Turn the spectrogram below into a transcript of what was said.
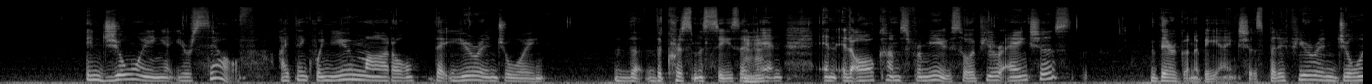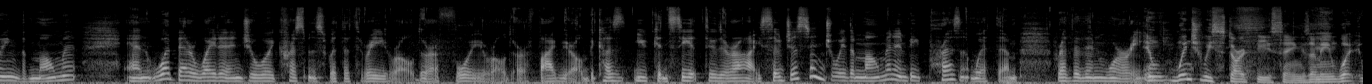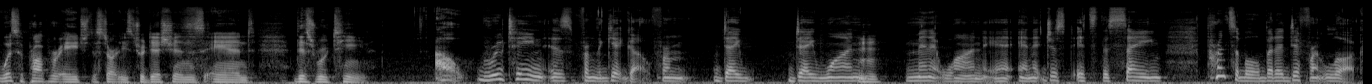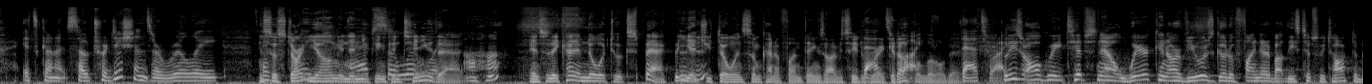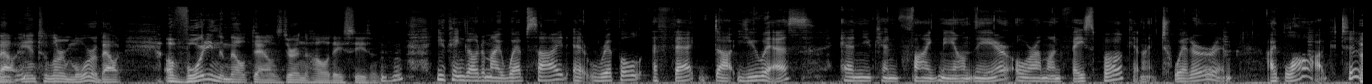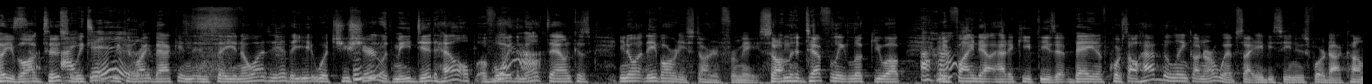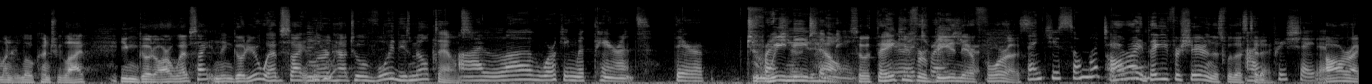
enjoying it yourself. I think when you model that you're enjoying the, the Christmas season mm -hmm. and, and it all comes from you. So if you're anxious, they're going to be anxious. But if you're enjoying the moment, and what better way to enjoy Christmas with a three-year-old or a four-year-old or a five-year-old because you can see it through their eyes. So just enjoy the moment and be present with them rather than worry. And when should we start these things? I mean, what, what's the proper age to start these traditions and this routine? Oh, routine is from the get-go, from day day one. Mm -hmm minute one and, and, it just it's the same principle but a different look it's gonna so traditions are really and so start they, young and then absolutely. you can continue that uh-huh and so they kind of know what to expect but mm -hmm. yet mm-hmm. you throw in some kind of fun things obviously to that's break it right. up a little bit that's right well, these are all great tips now where can our viewers go to find out about these tips we talked about mm -hmm. and to learn more about avoiding the meltdowns during the holiday season mm -hmm. you can go to my website at rippleeffect.us and you can find me on there, or I'm on Facebook and I Twitter and I blog too. Oh, you blog too, so I we can do. we can write back and, and say, you know what, yeah, the, what you shared mm -hmm. with me did help avoid yeah. the meltdown because you know what, they've already started for me. So I'm going to definitely look you up uh -huh. and find out how to keep these at bay. And of course, I'll have the link on our website, abcnews4.com under Lowcountry Live. You can go to our website and then go to your website and mm -hmm. learn mm-hmm. how to avoid these meltdowns. I love working with parents. They're we need help. Me. So thank You're you for being there for us. Thank you so much. All right. Thank you for sharing this with us today. I appreciate it. All right.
